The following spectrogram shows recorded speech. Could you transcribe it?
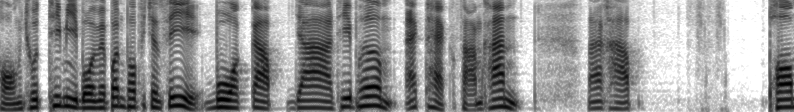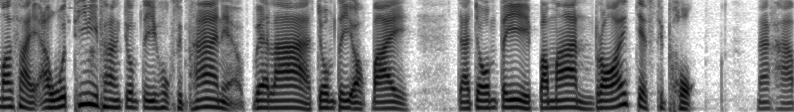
ของชุดที่มี Bone Weapon Proficiency บวกกับยาที่เพิ่ม Attack 3ขั้นนะครับ พอมาใส่อาวุธที่มีพลังโจมตี 65 เนี่ย เวลาโจมตีออกไป จะโจมตีประมาณ 176 นะครับ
